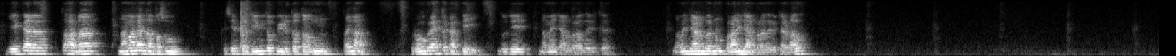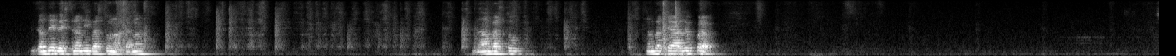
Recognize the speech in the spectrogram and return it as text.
ਜੇਕਰ ਤੁਹਾਡਾ ਨਵਾਂ ਲਿਆਂਦਾ ਪਸ਼ੂ। ਕਿਸੇ ਪਰਜੀਵੀ ਤੋਂ ਪੀੜਤ ਆ ਤਾਂ ਉਹਨੂੰ ਪਹਿਲਾਂ ਰੋਗ ਰਹਿਤ ਕਰਕੇ ਹੀ ਦੂਜੇ ਨਵੇਂ ਜਾਨਵਰਾਂ ਦੇ ਵਿੱਚ, ਨਵੇਂ ਜਾਨਵਰ ਨੂੰ ਪੁਰਾਣੇ ਜਾਨਵਰਾਂ ਦੇ ਵਿੱਚ ਰਲਾਓ। ਗੰਦੇ ਬਿਸਤਰਾਂ ਦੀ ਵਰਤੋਂ ਨਾ ਕਰਨਾ। ਨਾ ਵਰਤੋ। ਨੰਬਰ 4 ਦੇ ਉੱਪਰ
